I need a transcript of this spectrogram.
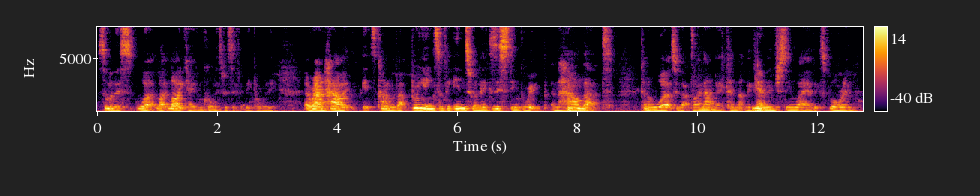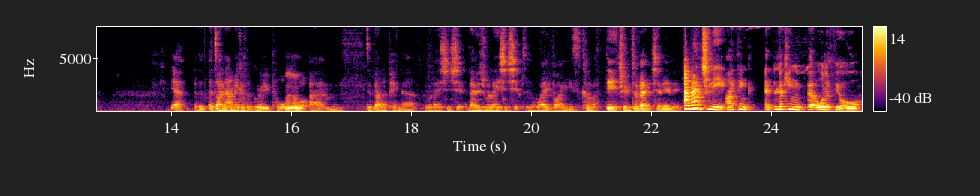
some of this work, like like Avon Calling specifically, probably around how it, it's kind of about bringing something into an existing group and how Mhm. that kind of works with that dynamic and that became Yeah. an interesting way of exploring yeah a, a dynamic of a group or Mhm. um, developing a relationship those relationships in a way by use kind of a theatre intervention in it And actually, I think, looking at all of your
